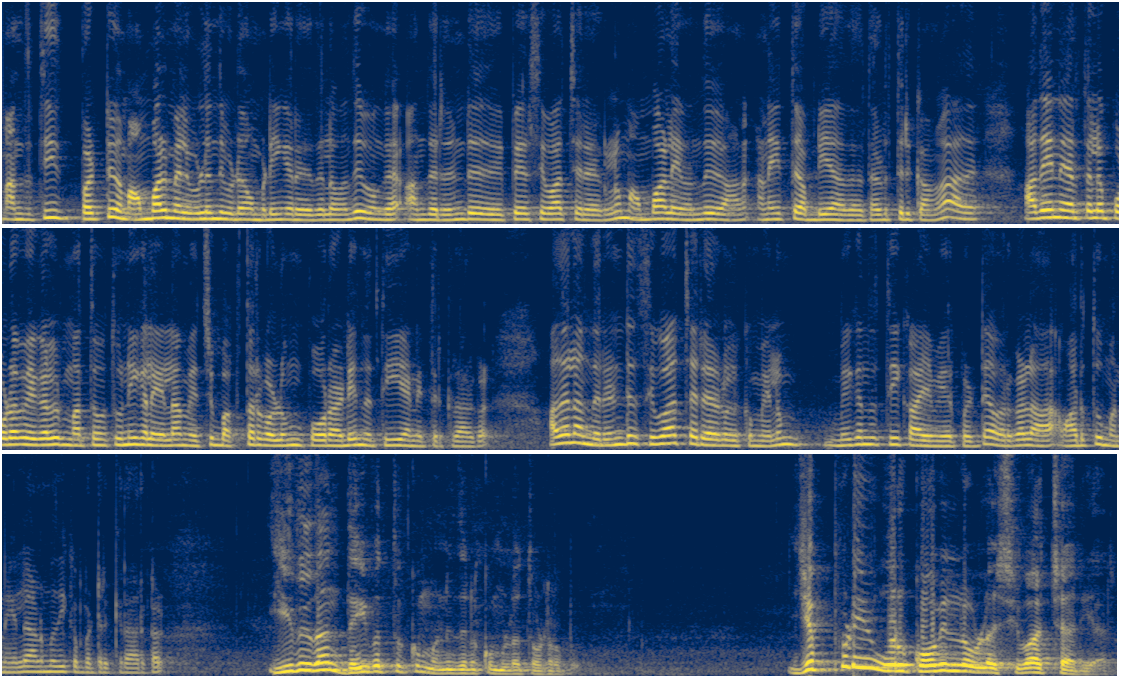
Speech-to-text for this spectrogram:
அந்த தீ பட்டு அம்பாள் மேல் விழுந்து விடும் அப்படிங்கிற இதில் வந்து இவங்க அந்த ரெண்டு பேர் சிவாச்சாரியர்களும் அம்பாளை வந்து அ- அணைத்து அப்படியே அதை தடுத்திருக்காங்க. அது அதே நேரத்தில் புடவைகள் மற்ற துணிகளை எல்லாம் வச்சு பக்தர்களும் போராடி அந்த தீயை அணைத்திருக்கிறார்கள். அதில் அந்த ரெண்டு சிவாச்சாரியர்களுக்கு மேலும் மிகுந்த தீக்காயம் ஏற்பட்டு அவர்கள் மருத்துவமனையில் அனுமதிக்கப்பட்டிருக்கிறார்கள். இதுதான் தெய்வத்துக்கும் மனிதனுக்கும் உள்ள தொடர்பு. எப்படி ஒரு கோவிலில் உள்ள சிவாச்சாரியார்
